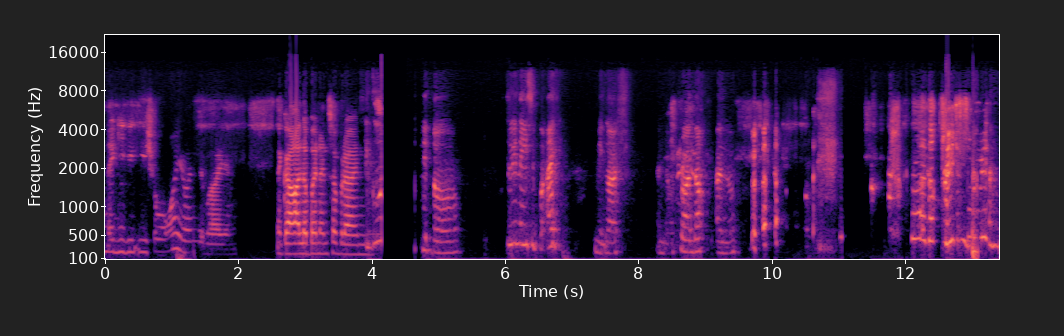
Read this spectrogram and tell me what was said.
nagiging issue ngayon, di ba? Yung nagkakalabanan sa brand. Siguro ito, yung naisip ko, ay, oh my gosh, ano, product, ano, Product placement.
